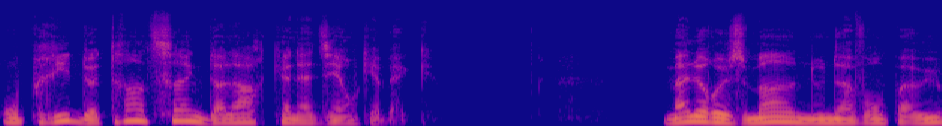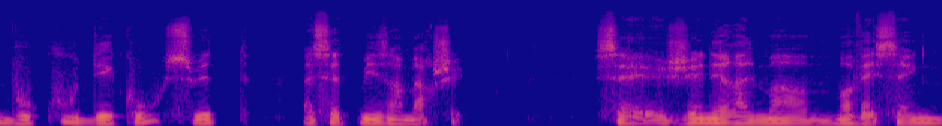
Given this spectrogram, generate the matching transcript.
au prix de 35 dollars canadiens au Québec. Malheureusement, nous n'avons pas eu beaucoup d'écho suite à cette mise en marché. C'est généralement un mauvais signe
